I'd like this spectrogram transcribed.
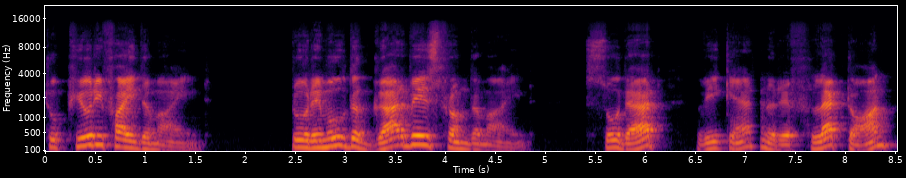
to purify the mind, to remove the garbage from the mind, so that we can reflect on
